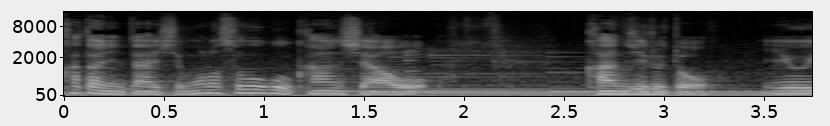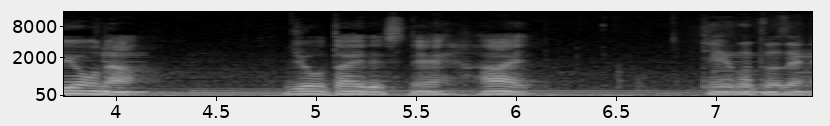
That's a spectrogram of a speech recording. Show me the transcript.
方に対してものすごく感謝を感じるというような状態ですね。はいということで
